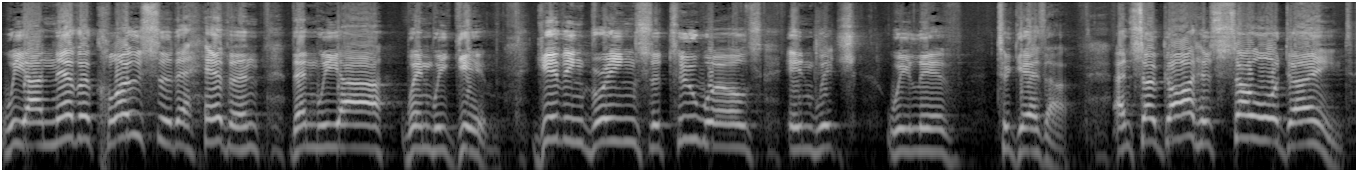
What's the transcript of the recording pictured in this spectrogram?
We are never closer to heaven than we are when we give. Giving brings the two worlds in which we live together. And so God has so ordained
